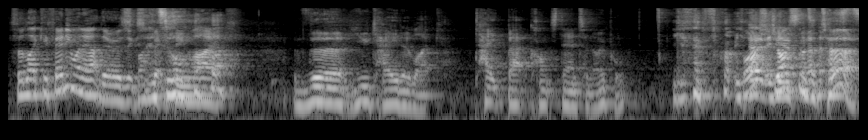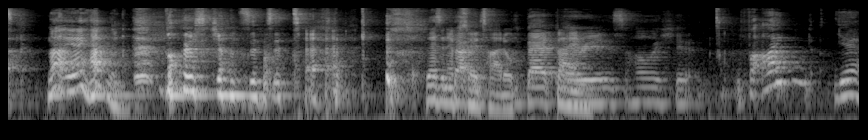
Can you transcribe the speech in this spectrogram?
so like if anyone out there is Explains expecting like the UK to like take back Constantinople, Yeah, fuck, Boris yeah, Johnson's a Turk. No, it ain't happening. Boris Johnson's a Turk. There's an episode is title. Bad Bang. areas. Holy shit. But I, yeah,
